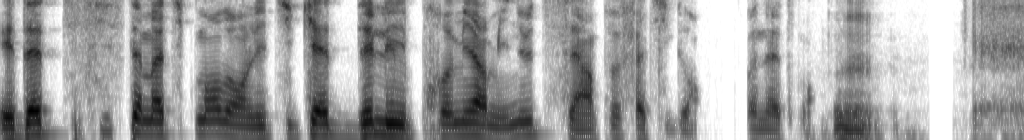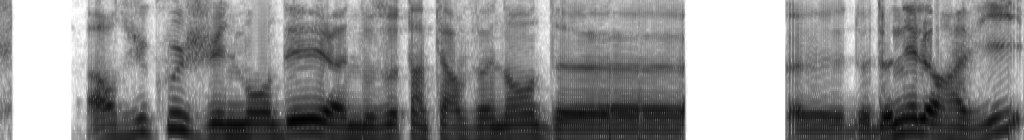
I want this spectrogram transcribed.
Et d'être systématiquement dans l'étiquette dès les premières minutes, c'est un peu fatigant, honnêtement. Mmh. Alors du coup, je vais demander à nos autres intervenants de, de donner leur avis.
